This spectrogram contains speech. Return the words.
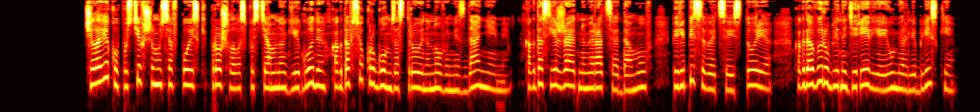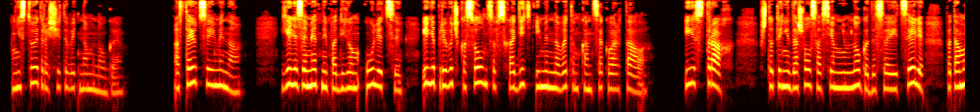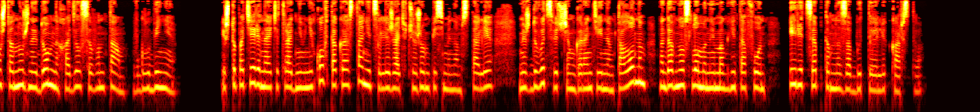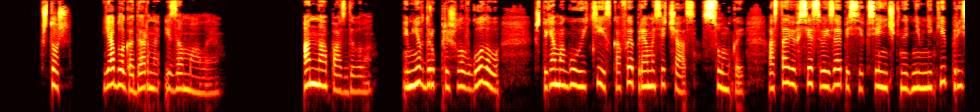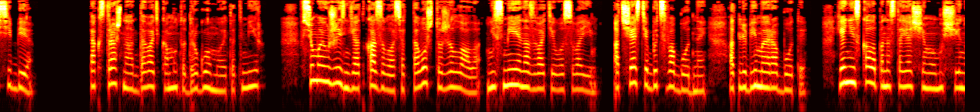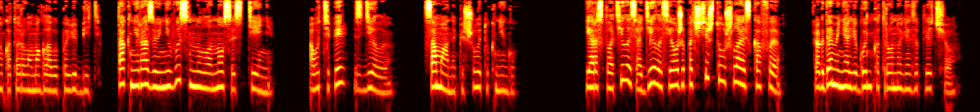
Человеку, опустившемуся в поиски прошлого спустя многие годы, когда все кругом застроено новыми зданиями, когда съезжает нумерация домов, переписывается история, когда вырублены деревья и умерли близкие, не стоит рассчитывать на многое. Остаются имена, еле заметный подъем улицы или привычка солнца всходить именно в этом конце квартала, и страх, что ты не дошел совсем немного до своей цели, потому что нужный дом находился вон там, в глубине. И что потерянная тетрадь дневников так и останется лежать в чужом письменном столе между выцветшим гарантийным талоном на давно сломанный магнитофон и рецептом на забытое лекарство. Что ж, Я благодарна и за малое. Анна опаздывала. И мне вдруг пришло в голову, что я могу уйти из кафе прямо сейчас, с сумкой, оставив все свои записи и Ксенечкины дневники при себе. Так страшно отдавать кому-то другому этот мир. Всю мою жизнь я отказывалась от того, что желала, не смея назвать его своим. От счастья быть свободной, от любимой работы. Я не искала по-настоящему мужчину, которого могла бы полюбить. Так ни разу и не высунула нос из тени. А вот теперь сделаю. Сама напишу эту книгу. Я расплатилась, оделась, я уже почти что ушла из кафе, когда меня легонько тронули за плечо.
